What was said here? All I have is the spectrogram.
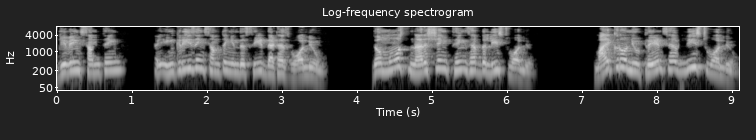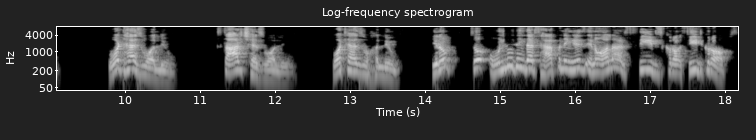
giving something increasing something in the seed that has volume. The most nourishing things have the least volume. Micronutrients have least volume. What has volume? Starch has volume. What has volume? You know? So only thing that's happening is in all our seeds cro- seed crops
